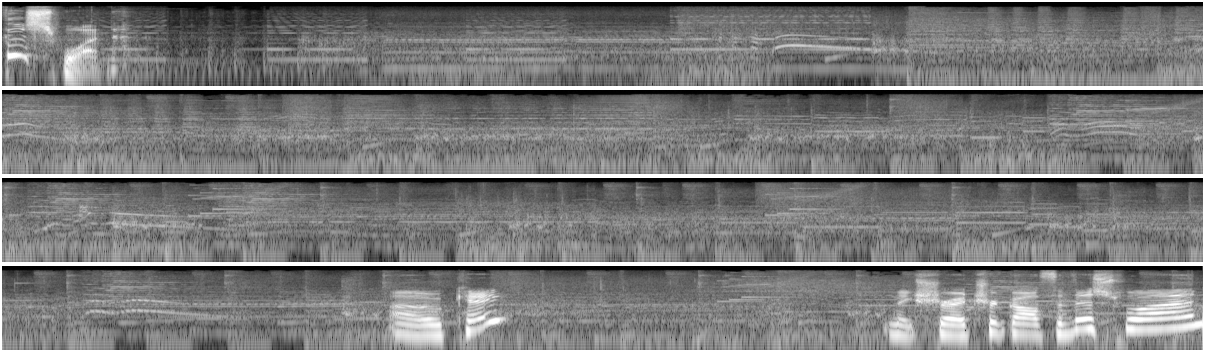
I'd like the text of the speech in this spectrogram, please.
this one. Okay. Make sure I trick off of this one.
